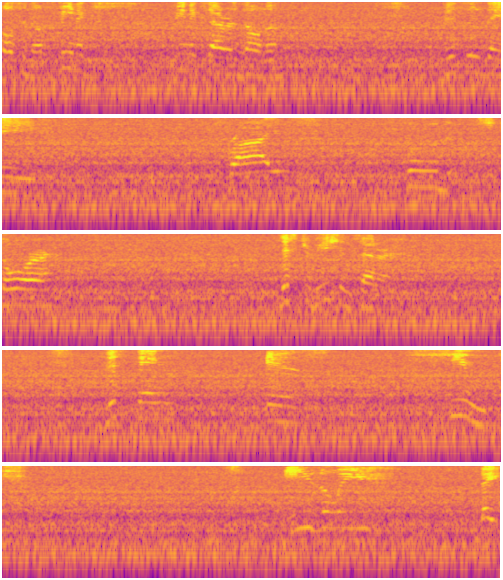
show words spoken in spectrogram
Phoenix, Phoenix, Arizona. This is a Fry's food store distribution center. This thing is huge. Easily, they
